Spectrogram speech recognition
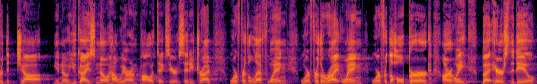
for the job. You know, you guys know how we are on politics here at City Tribe. We're for the left wing, we're for the right wing, we're for the whole bird, aren't we? But here's the deal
